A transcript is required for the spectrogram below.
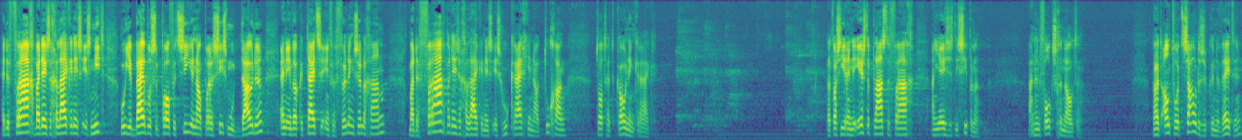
De vraag bij deze gelijkenis is niet hoe je bijbelse profetieën nou precies moet duiden en in welke tijd ze in vervulling zullen gaan. Maar de vraag bij deze gelijkenis is hoe krijg je nou toegang tot het koninkrijk? Dat was hier in de eerste plaats de vraag aan Jezus' discipelen, aan hun volksgenoten. Nou, het antwoord zouden ze kunnen weten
